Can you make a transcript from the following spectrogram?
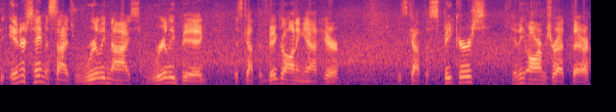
The entertainment side's really nice, really big. It's got the big awning out here. It's got the speakers in the arms right there.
